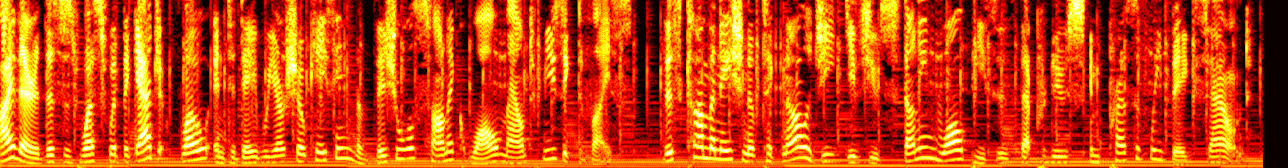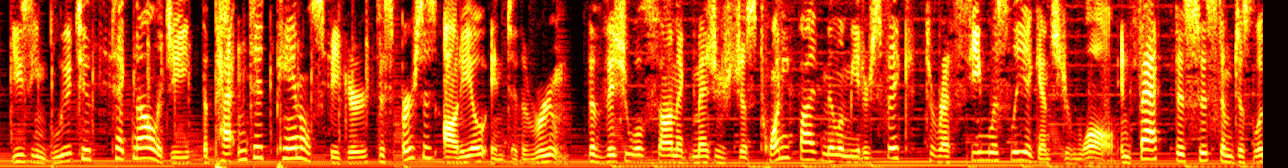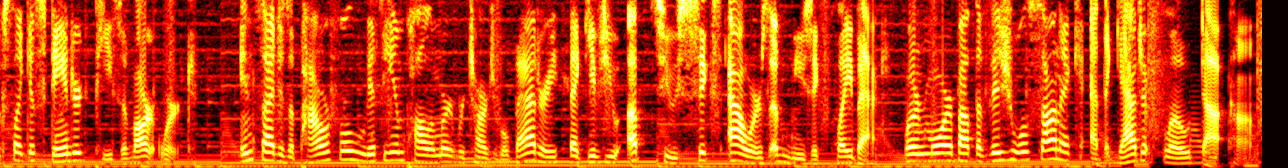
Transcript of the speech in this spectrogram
Hi there, this is Wes with the Gadget Flow, and today we are showcasing the Visual Sonic Wall Mount music device. This combination of technology gives you stunning wall pieces that produce impressively big sound. Using Bluetooth technology, the patented panel speaker disperses audio into the room. The Visual Sonic measures just 25mm thick to rest seamlessly against your wall. In fact, this system just looks like a standard piece of artwork. Inside is a powerful lithium polymer rechargeable battery that gives you up to 6 hours of music playback. Learn more about the Visual Sonic at thegadgetflow.com.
